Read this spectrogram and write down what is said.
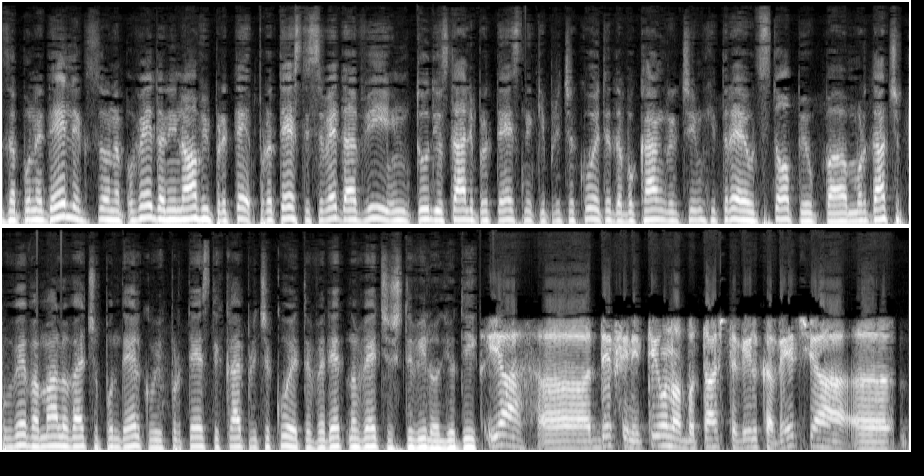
Za ponedeljek so napovedani novi prete, protesti, seveda vi in tudi ostali protestniki pričakujete, da bo Kangler čim hitreje odstopil. Pa morda, če poveva malo več o ponedeljkovih protestih, kaj pričakujete, verjetno večje število ljudi. Ja, uh, definitivno bo ta številka večja. Uh,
